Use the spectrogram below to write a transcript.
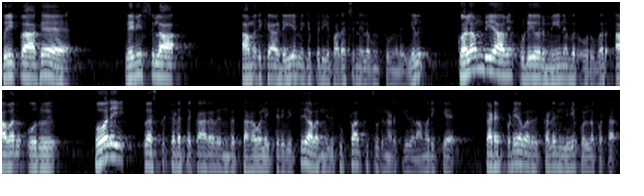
குறிப்பாக வெனிசுலா அமெரிக்கா இடையே மிகப்பெரிய பதற்ற நிலவும் சூழ்நிலையில் கொலம்பியாவின் உடைய ஒரு மீனவர் ஒருவர் அவர் ஒரு போதை வஸ்து கடத்தக்காரர் என்ற தகவலை தெரிவித்து அவர் மீது துப்பாக்கிச்சூடு நடத்தியதில் அமெரிக்க கடற்படை அவர் கடலிலேயே கொல்லப்பட்டார்.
